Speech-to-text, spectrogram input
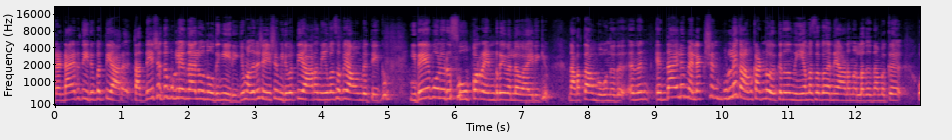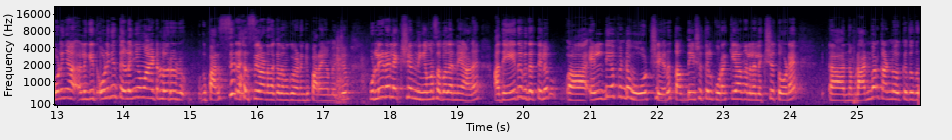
രണ്ടായിരത്തി ഇരുപത്തി ആറ് തദ്ദേശത്ത് പുള്ളി എന്തായാലും ഒന്ന് ഒതുങ്ങിയിരിക്കും. അതിനുശേഷം ഇരുപത്തി ആറ് നിയമസഭയാവുമ്പോഴത്തേക്കും ഇതേപോലെ ഒരു സൂപ്പർ എൻട്രി വല്ലതായിരിക്കും നടത്താൻ പോകുന്നത്. എന്ന് എന്തായാലും എലക്ഷൻ പുള്ളി കണ്ണു വെക്കുന്നത് നിയമസഭ തന്നെയാണെന്നുള്ളത് നമുക്ക് ഒളിഞ്ഞ അല്ലെങ്കിൽ ഒളിഞ്ഞു തെളിഞ്ഞുമായിട്ടുള്ള ഒരു പരസ്യ രഹസ്യമാണെന്നൊക്കെ നമുക്ക് വേണമെങ്കിൽ പറയാൻ പറ്റും. പുള്ളിയുടെ ലക്ഷ്യം നിയമസഭ തന്നെയാണ്. അത് ഏത് വിധത്തിലും എൽ ഡി എഫിന്റെ വോട്ട് ഷെയർ തദ്ദേശത്തിൽ കുറയ്ക്കുക എന്നുള്ള ലക്ഷ്യത്തോടെ നമ്മുടെ അൻവർ കണ്ണുവെക്കുന്നത്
